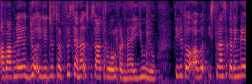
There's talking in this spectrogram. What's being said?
अब आपने जो, ये जो सरफेस है ना, उसके साथ रोल करना है यू यू ठीक है तो अब इस तरह से करेंगे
